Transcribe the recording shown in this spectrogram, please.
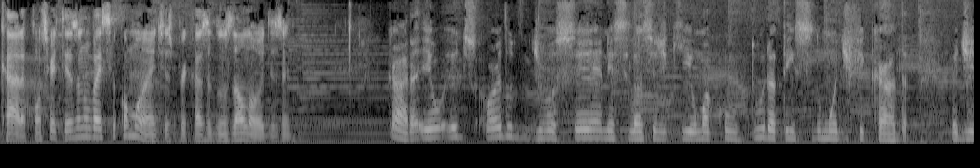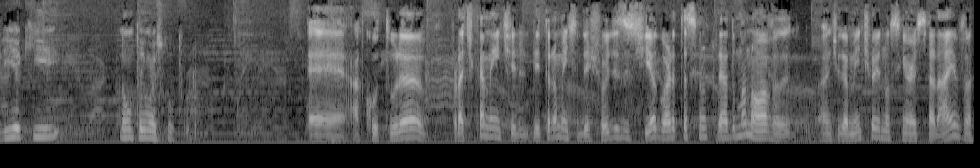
cara, com certeza não vai ser como antes por causa dos downloads. Né? Cara, eu, eu discordo de você nesse lance de que uma cultura tem sido modificada. Eu diria que não tem mais cultura. É, a cultura praticamente, literalmente deixou de existir, agora está sendo criada uma nova. Antigamente eu ia no Senhor Saraiva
